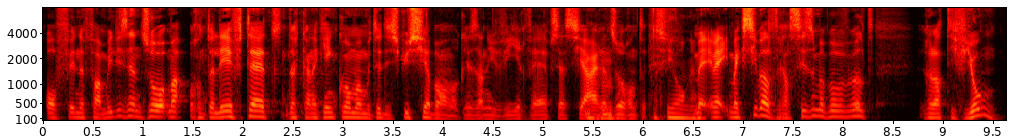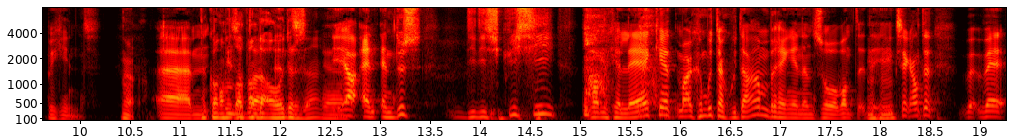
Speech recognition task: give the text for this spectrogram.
of in de families en zo, maar rond de leeftijd, daar kan ik in komen, we moeten discussie hebben. want Is dat nu vier, vijf, zes jaar en Mhm. zo? Rond de- Dat is jong. maar, maar, maar ik zie wel dat racisme bijvoorbeeld relatief jong begint. Ja. Ehm, Dat komt omdat van de dat- ouders. Hè. Ja. Ja, en, en dus die discussie van gelijkheid, maar je moet dat goed aanbrengen en zo. Want Mhm. ik zeg altijd, wij- wij,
